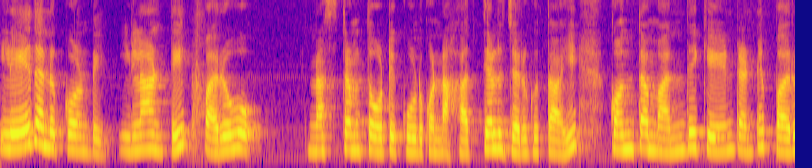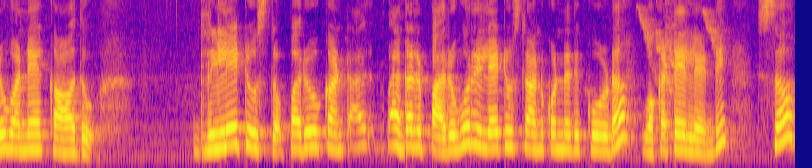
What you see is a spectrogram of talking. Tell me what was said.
లేదనుకోండి ఇలాంటి పరువు నష్టంతో కూడుకున్న హత్యలు జరుగుతాయి. కొంతమందికి ఏంటంటే పరువు అనే కాదు. రిలేటివ్స్లో పరువు కంటే అక్కడ పరువు రిలేటివ్స్లో అనుకున్నది కూడా ఒకటేలేండి. సో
